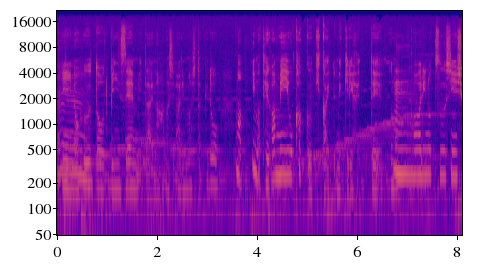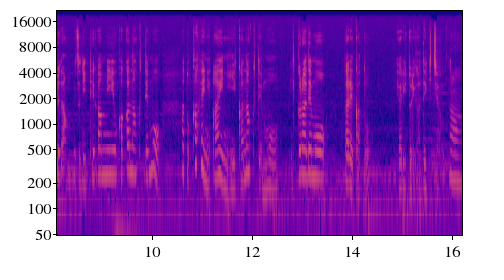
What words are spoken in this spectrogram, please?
うんの封筒便箋みたいな話ありましたけど、まあ、今手紙を書く機会ってめっきり減ってそうん。の代わりの通信手段別に手紙を書かなくてもあとカフェに会いに行かなくてもいくらでも誰かとやり取りができちゃう。あ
